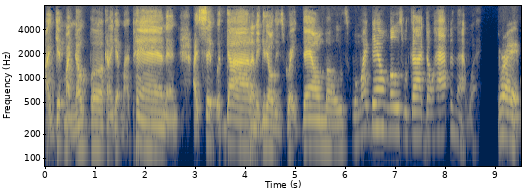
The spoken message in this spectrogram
I get my notebook and I get my pen and I sit with God and I get all these great downloads. Well, my downloads with God don't happen that way. Right.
